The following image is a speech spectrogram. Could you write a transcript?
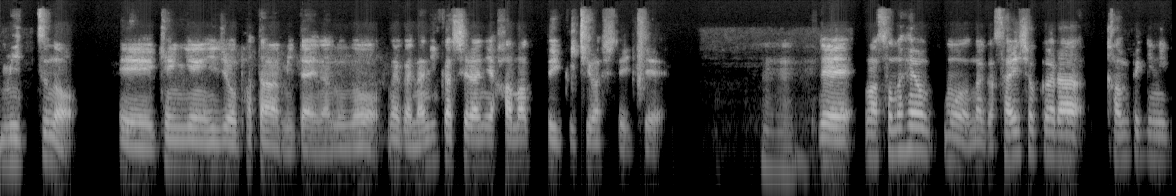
3つの、えー権限以上パターンみたいなのの、なんか何かしらにはまっていく気はしていて、うんで、まあその辺をもうなんか最初から完璧に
